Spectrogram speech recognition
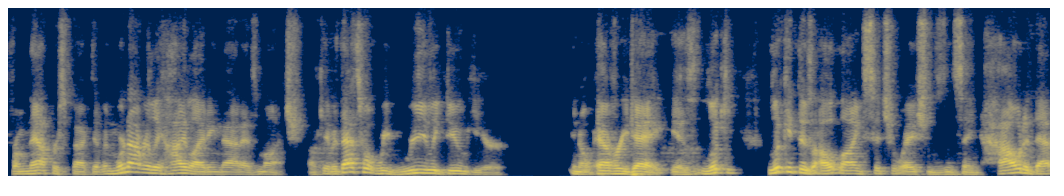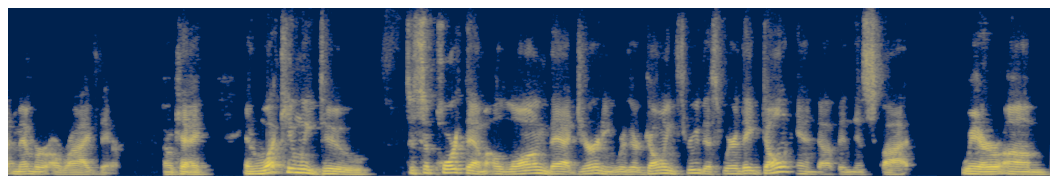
from that perspective, and we're not really highlighting that as much. Okay, but that's what we really do here you know every day is look look at those outlying situations and saying how did that member arrive there okay and what can we do to support them along that journey where they're going through this where they don't end up in this spot where um,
